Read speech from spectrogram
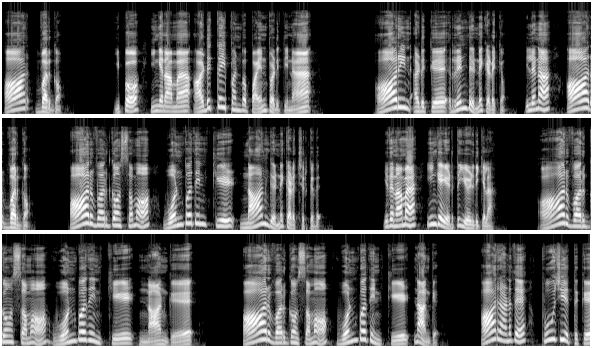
ஆர் வர்க்கம். இப்போ இங்க நாம அடுக்கை பண்பை பயன்படுத்தினா ஆறின் அடுக்கு ரெண்டுன்னு கிடைக்கும். இல்லனா ஆர் வர்க்கம். ஆர் வர்க்கம் சமம் ஒன்பதின் கீழ் நான்குன்னு கிடைச்சிருக்குது. இதை நாம இங்க எடுத்து எழுதிக்கலாம். ஆர் வர்க்கம் சமம் ஒன்பதின் கீழ் நான்கு. ஆறு வர்க்கம் சமம் ஒன்பதின் கீழ் நான்கு. ஆறானது பூஜ்ஜியத்துக்கு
